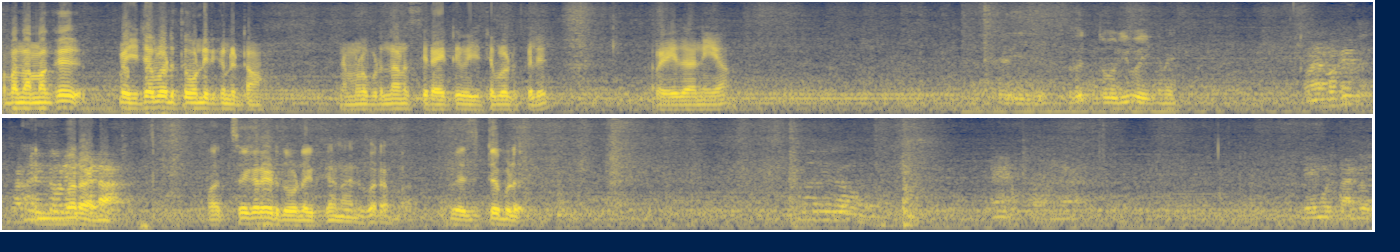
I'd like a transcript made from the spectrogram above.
അപ്പം നമുക്ക് വെജിറ്റബിൾ എടുത്തുകൊണ്ടിരിക്കുന്നുണ്ട് കേട്ടോ നമ്മൾ ഇവിടെ നിന്നാണ് സ്ഥിരമായിട്ട് വെജിറ്റബിൾ എടുക്കൽ റൈതാനിയ. തൊലി പോയിക്കണേ വെജിറ്റബിൾ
